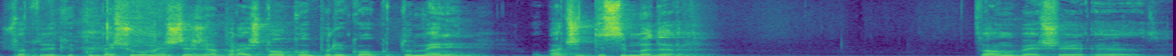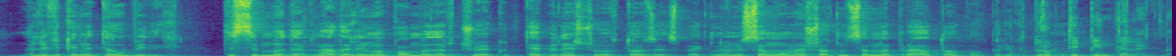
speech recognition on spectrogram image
Защото, вика, ако беше умен, ще направиш толкова пари, колкото мене. Обаче ти си мъдър. Това му беше... Е, нали вика не те обидих? Ти си мъдър. Надали има по-мъдър човек от теб и нещо в този аспект. Но не съм умен, защото не съм направил толкова пари. Друг тип интелект, да.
